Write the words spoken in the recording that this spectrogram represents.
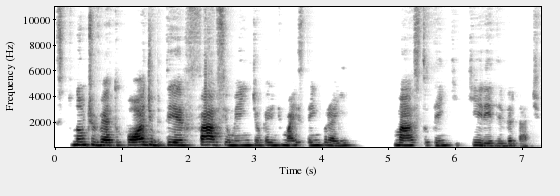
se tu não tiver, tu pode obter facilmente, é o que a gente mais tem por aí, mas tu tem que querer de verdade.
